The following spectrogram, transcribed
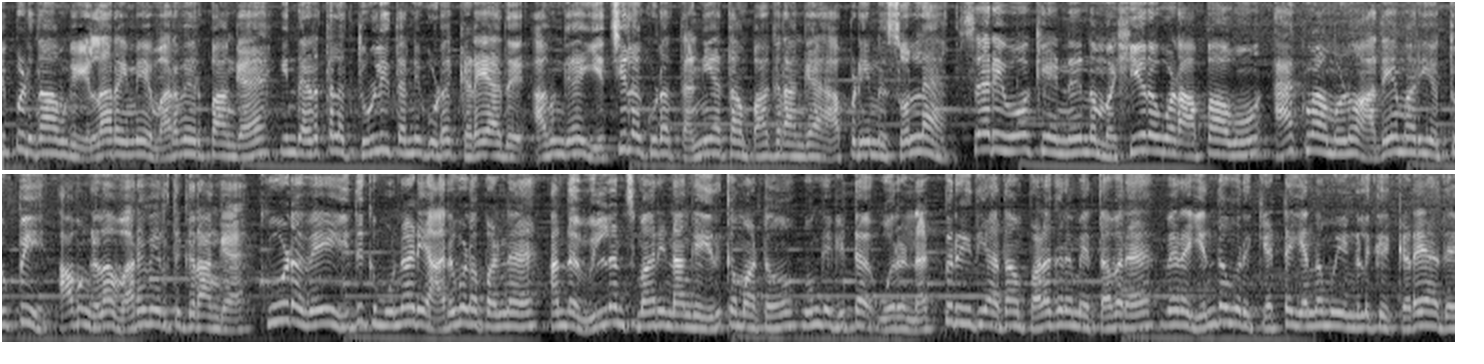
இப்படிதான் அவங்க எல்லாரையுமே வரவேற்பாங்க. இந்த இடத்துல துளி தண்ணி கூட கிடையாது. அவங்க எச்சில கூட தண்ணியா தான் பாக்குறாங்க அப்படின்னு சொல்ல சரி ஓகேன்னு நம்ம ஹீரோவோட அப்பாவும் ஆக்வாமனும் அதே மாதிரியே துப்பி அவங்கள வரவேற்றுக்கிறாங்க கூடவே இதுக்கு முன்னாடி அறுவடை பண்ண அந்த வில்லன்ஸ் மாதிரி நாங்க இருக்க மாட்டோம். உங்ககிட்ட ஒரு நட்பு ரீதியா தான் பழகுற உதவுறமே தவிர வேற எந்த ஒரு கெட்ட எண்ணமும் எங்களுக்கு கிடையாது.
